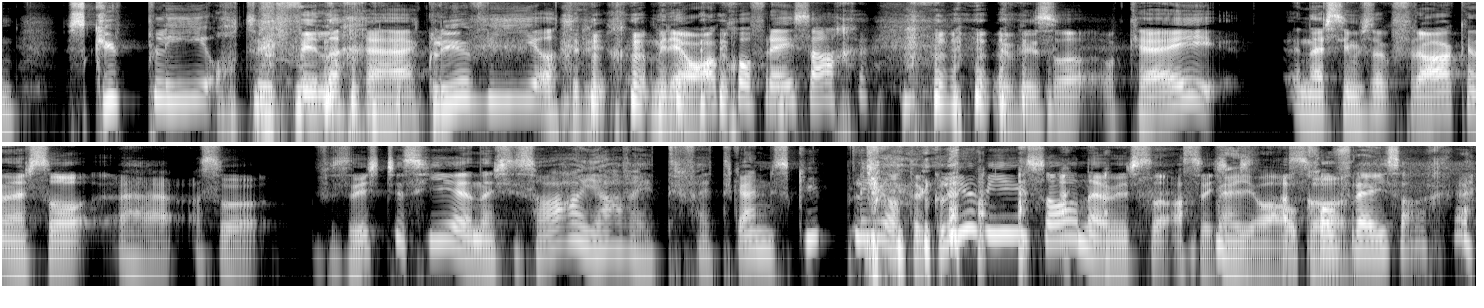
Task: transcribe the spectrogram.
ein Güppli oder vielleicht äh, Glühwein oder wir haben alkoholfreie Sachen. Und ich bin so, okay. Und dann sind wir so gefragt und er so, äh, also, was ist das hier? Und dann ist sie so, ah ja, wollt ihr, wollt ihr gerne ein Güppli oder Glühwein? So. Und dann wir so, also, ist Ja, das, ja, also, alkoholfreie Sachen.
